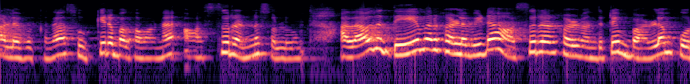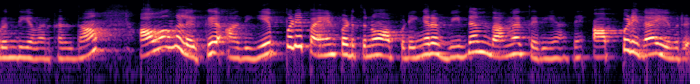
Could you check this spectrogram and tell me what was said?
அளவுக்கு தான் சுக்கிர பகவானை அசுரன்னு சொல்லுவோம். அதாவது தேவர்களை விட அசுரர்கள் வந்துட்டு பலம் பொருந்தியவர்கள் தான். அவங்களுக்கு அது எப்படி பயன்படுத்தணும் அப்படிங்கிற விதம் தாங்க தெரியாது. அப்படி தான் இவர்.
